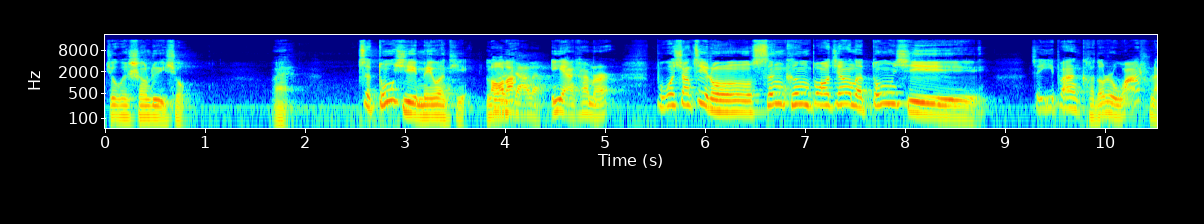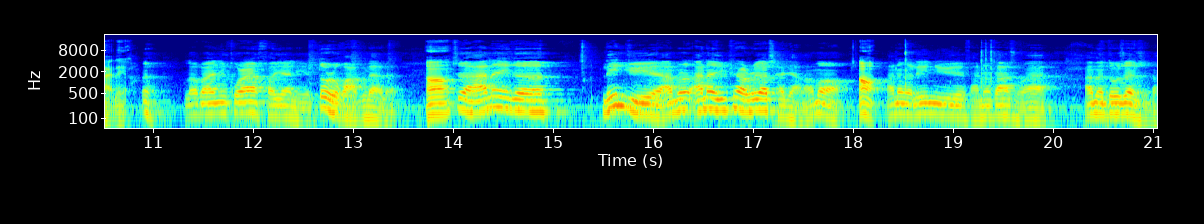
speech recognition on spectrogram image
就会生绿锈，哎，这东西没问题，老的，一眼开门。不过像这种深坑包浆的东西，这一般可都是挖出来的呀，嗯，老板你果然好眼力，都是挖出来的。啊这俺那个邻居，俺不是俺那一片不是要拆迁了吗？啊俺那个邻居，反正咋说哎，俺们都认识他，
